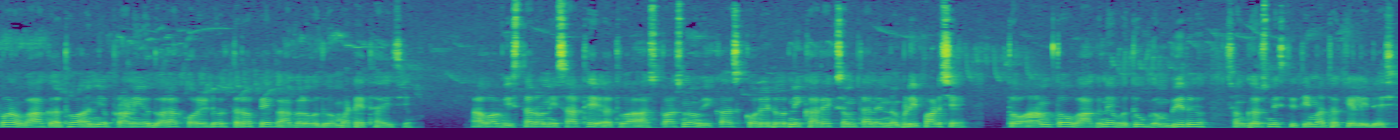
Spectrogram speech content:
પણ વાઘ અથવા અન્ય પ્રાણીઓ દ્વારા કોરિડોર તરફ એક આગળ વધવા માટે થાય છે. આવા વિસ્તારોની સાથે અથવા આસપાસનો વિકાસ કોરિડોરની કાર્યક્ષમતાને નબળી પાડશે, તો આમ તો વાઘને વધુ ગંભીર સંઘર્ષની સ્થિતિમાં ધકેલી દેશે.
